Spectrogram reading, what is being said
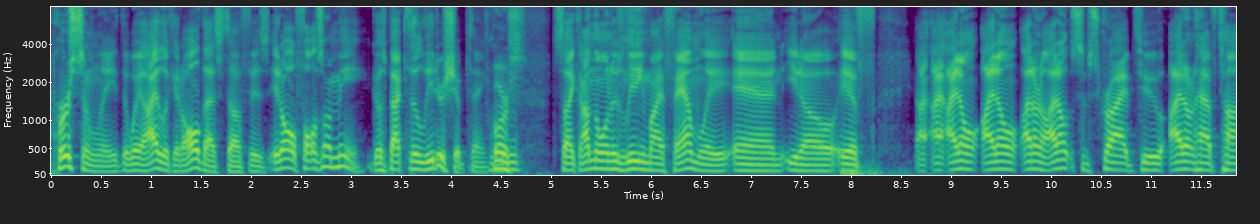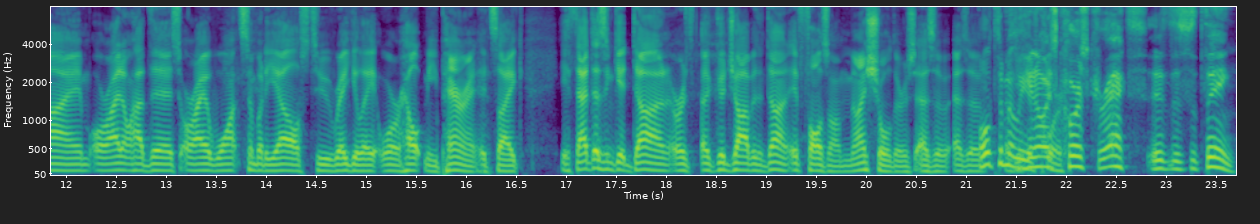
personally, the way I look at all that stuff is it all falls on me. It goes back to the leadership thing. Of course. Mm-hmm. It's like I'm the one who's leading my family. And, you know, if I, I don't, I don't, I don't know, I don't subscribe to, I don't have time or I don't have this or I want somebody else to regulate or help me parent. It's like, if that doesn't get done or a good job isn't done, it falls on my shoulders as a, as a, Ultimately, you can of always course. course correct. It- This is the thing.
